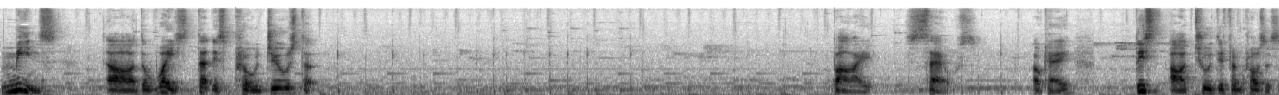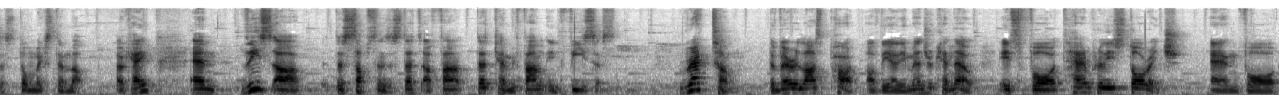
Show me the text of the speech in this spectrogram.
means uh, the waste that is produced by cells. Okay, these are two different processes, don't mix them up. Okay, and these are the substances that are found that can be found in feces. Rectum the very last part of the alimentary canal is for temporary storage and for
